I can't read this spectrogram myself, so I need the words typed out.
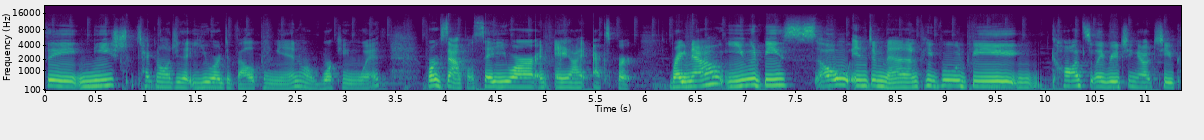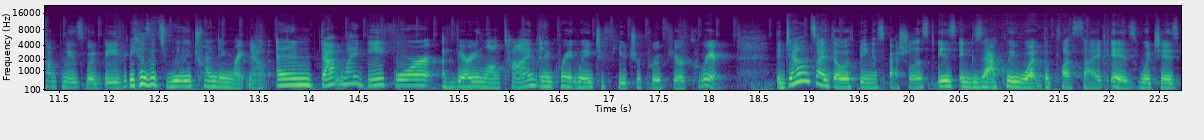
the niche technology that you are developing in or working with. For example, say you are an AI expert. Right now, you would be so in demand. People would be constantly reaching out to you, companies would be, because it's really trending right now. And that might be for a very long time and a great way to future-proof your career. The downside though with being a specialist is exactly what the plus side is, which is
